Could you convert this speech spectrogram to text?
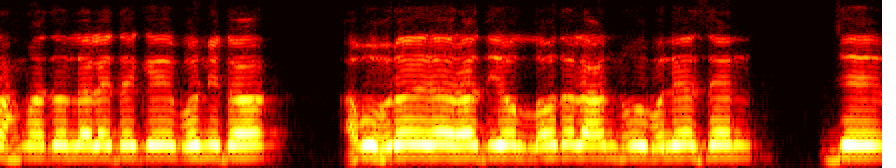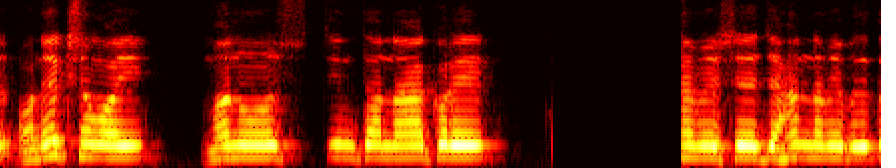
রহমাতুল্লাহ থেকে বর্ণিত আবু আনহু বলেছেন যে, অনেক সময় মানুষ চিন্তা না করে সে জাহান নামে পতিত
